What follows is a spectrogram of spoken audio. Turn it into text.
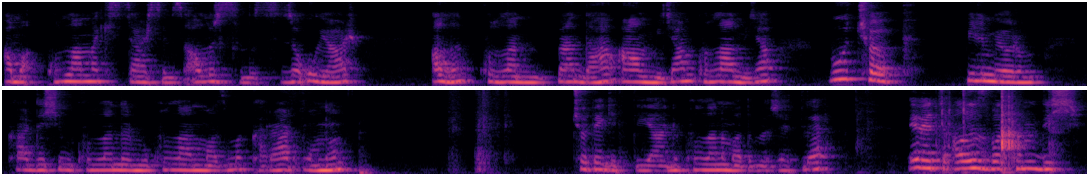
Ama kullanmak isterseniz alırsınız. Size uyar. Alın kullanın. Ben daha almayacağım. Kullanmayacağım. Bu çöp. Bilmiyorum. Kardeşim kullanır mı kullanmaz mı karar onun. Çöpe gitti yani kullanamadım özetle. Evet ağız bakım diş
